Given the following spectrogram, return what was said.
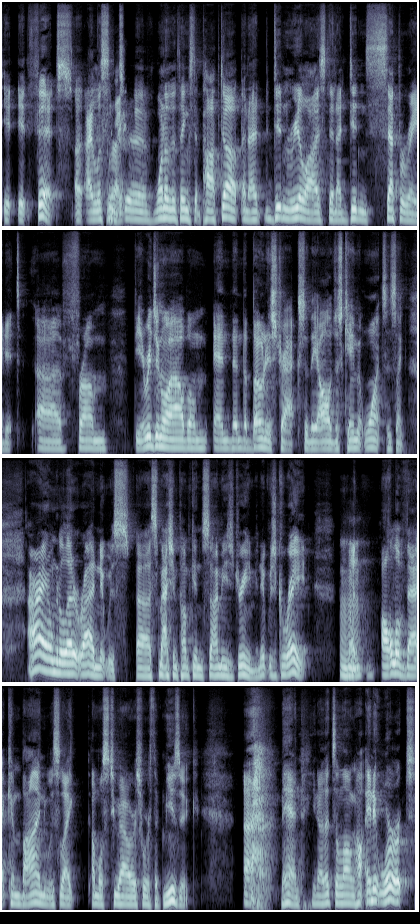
it, it fits. I, I listened right. to one of the things that popped up and I didn't realize that I didn't separate it uh, from the original album and then the bonus track. So they all just came at once. It's like, all right, I'm going to let it ride. And it was uh, Smashing Pumpkins Siamese Dream. And it was great. Mm-hmm. But all of that combined was like almost two hours worth of music. Uh, man, you know that's a long haul, and it worked.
